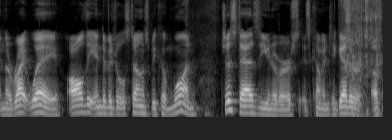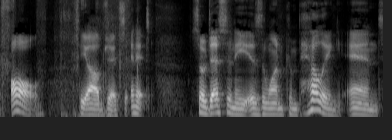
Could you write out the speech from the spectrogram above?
in the right way, all the individual stones become one, just as the universe is coming together of all the objects in it. So, destiny is the one compelling and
